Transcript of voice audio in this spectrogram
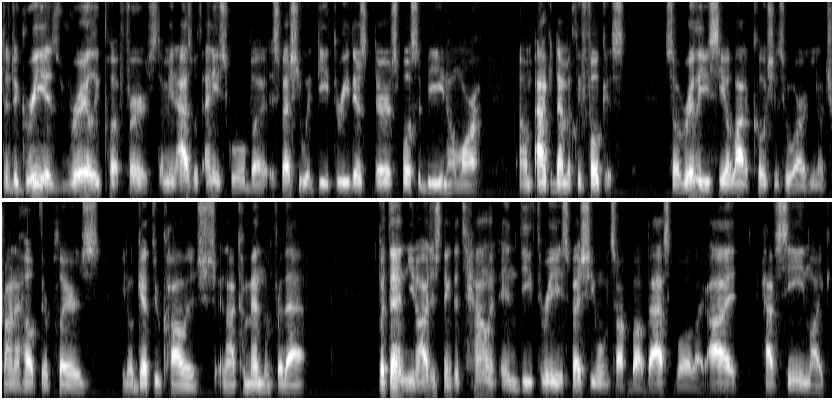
the degree is really put first. I mean, as with any school, but especially with D3, there's, they're supposed to be, you know, more um, academically focused. So really, you see a lot of coaches who are you know trying to help their players you know get through college, and I commend them for that. But then you know I just think the talent in D three, especially when we talk about basketball, like I have seen like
